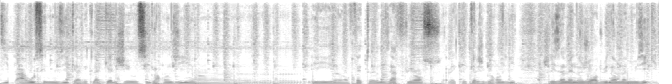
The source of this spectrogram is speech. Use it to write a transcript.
deep house, c'est une musique avec laquelle j'ai aussi grandi. hein, euh, et euh, en fait, euh, mes influences avec lesquelles j'ai grandi, je les amène aujourd'hui dans ma musique.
